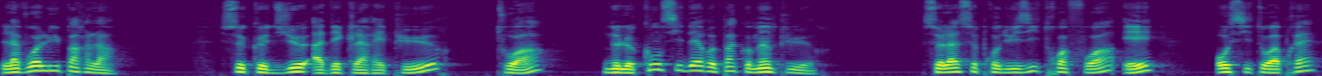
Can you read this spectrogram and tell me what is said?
la voix lui parla. Ce que Dieu a déclaré pur, toi, ne le considère pas comme impur. Cela se produisit trois fois et, aussitôt après,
